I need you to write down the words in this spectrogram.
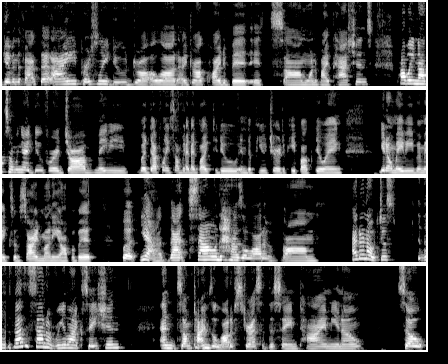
given the fact that I personally do draw a lot, I draw quite a bit. It's um one of my passions. Probably not something I do for a job, maybe, but definitely something I'd like to do in the future to keep up doing. You know, maybe even make some side money off of it. But yeah, that sound has a lot of um I don't know, just that's a sound of relaxation and sometimes a lot of stress at the same time, you know. So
